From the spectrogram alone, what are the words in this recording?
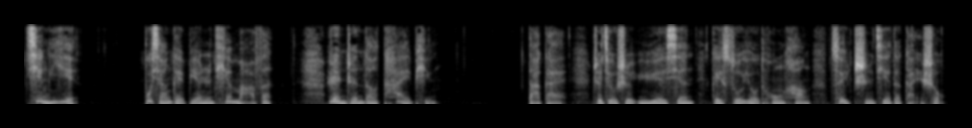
敬业，不想给别人添麻烦。认真到太平，大概这就是于月仙给所有同行最直接的感受。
